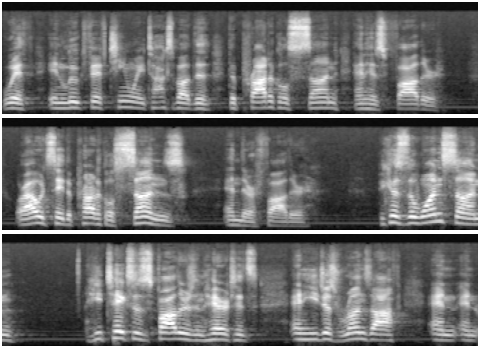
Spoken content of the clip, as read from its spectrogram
with in Luke 15 when he talks about the, the prodigal son and his father. Or I would say the prodigal sons and their father. Because the one son, he takes his father's inheritance and he just runs off and, and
